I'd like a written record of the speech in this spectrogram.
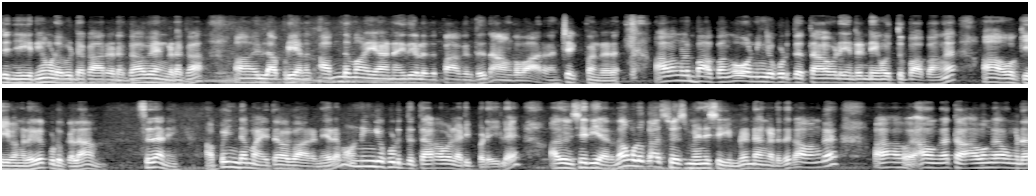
செஞ்சுக்கிறீங்க? உங்களோட வீட்டை கார் எடுக்கா வேன் கிடக்கா இல்லை அப்படியான அந்த மாதிரியான இதுகளை பார்க்குறதுக்கு தான் அவங்க வராங்க. செக் பண்ணுறது அவங்களும் பார்ப்பாங்க. ஓ நீங்கள் கொடுத்த தகவலையும் ரெண்டையும் ஒத்து பார்ப்பாங்க. ஆ ஓகே இவங்களுக்கு கொடுக்கலாம். சரிதானே அப்போ இந்த மாதிரி தகவல் வர நேரம் நீங்கள் கொடுத்த தகவல் அடிப்படையில் அதுவும் சரியாக இருந்தால் உங்களுக்கு அஸ்வஸ்மென்னு செய்யும் ரெண்டாங்கிறதுக்கு அவங்க அவங்க த அவங்க அவங்களோட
